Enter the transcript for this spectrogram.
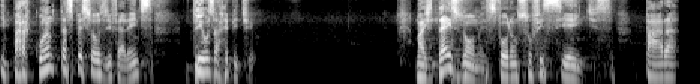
E para quantas pessoas diferentes Deus a repetiu. Mas dez homens foram suficientes para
